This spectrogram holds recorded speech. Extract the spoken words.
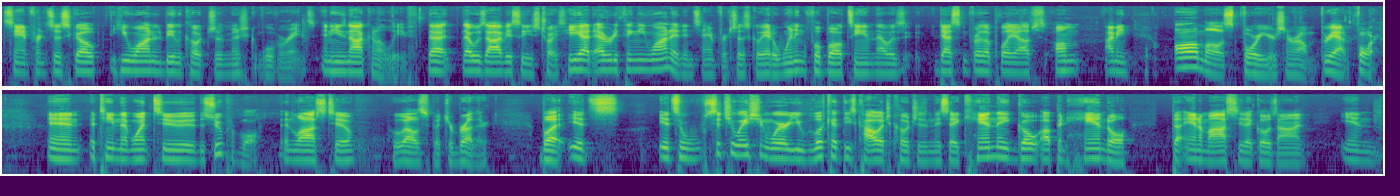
San Francisco. He wanted to be the coach of the Michigan Wolverines, and he's not going to leave. That that was obviously his choice. He had everything he wanted in San Francisco. He had a winning football team that was destined for the playoffs. Um, I mean, almost four years in a row, three out of four, and a team that went to the Super Bowl and lost to who else but your brother. But it's it's a situation where you look at these college coaches and they say, can they go up and handle the animosity that goes on in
